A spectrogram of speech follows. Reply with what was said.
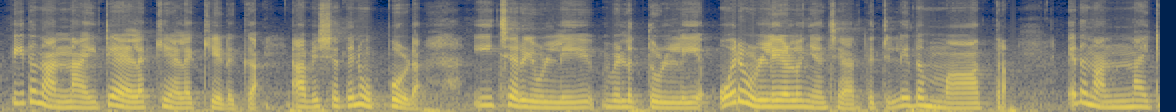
അപ്പോൾ ഇത് നന്നായിട്ട് ഇളക്കി ഇളക്കി എടുക്കുക. ആവശ്യത്തിന് ഉപ്പ് ഇടുക. ഈ ചെറിയുള്ളി വെളുത്തുള്ളി ഒരു ഉള്ളികളും ഞാൻ ചേർത്തിട്ടില്ല. ഇത് മാത്രം. ഇത് നന്നായിട്ട്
